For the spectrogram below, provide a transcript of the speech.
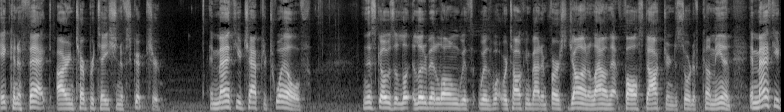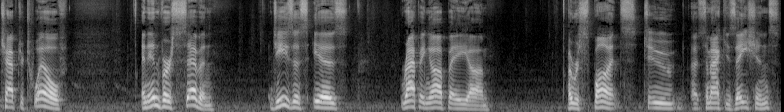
it can affect our interpretation of Scripture. In Matthew chapter 12, and this goes a, l- a little bit along with, with what we're talking about in 1 John, allowing that false doctrine to sort of come in. In Matthew chapter 12, and in verse 7, Jesus is wrapping up a, um, a response to uh, some accusations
